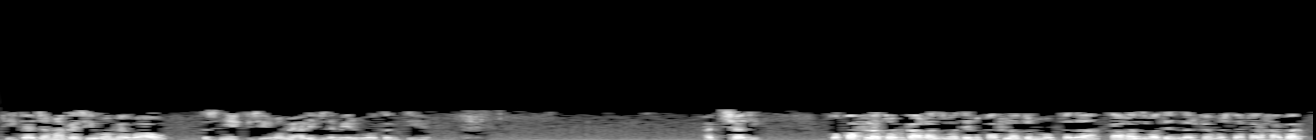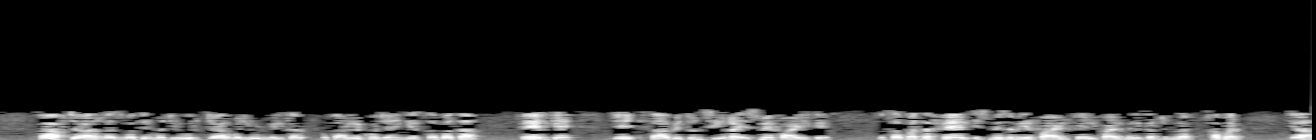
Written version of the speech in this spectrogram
ٹھیک ہے؟ جمع کے سیغوں میں واؤ تسنیہ کے سیغوں میں الف ضمیر ہوا کرتی ہے۔ اچھا جی۔ تو قفلتن کا غزوتن، قفلتن مبتدا، کا غزوتن ظرف مستقر خبر کاف جار غزوت مجرور جار مجرور مل کر متعلق ہو جائیں گے. سبتا فیل کے ثابت سیغ اس میں فائل کے. تو سبت فیل اس میں ضمیر فائل فیل فائل مل کر جملہ خبر، یا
